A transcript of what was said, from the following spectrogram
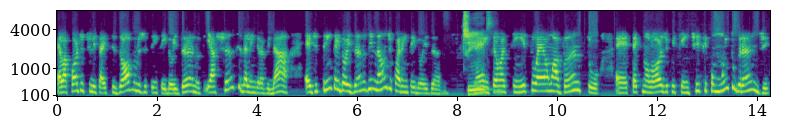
ela pode utilizar esses óvulos de 32 anos e a chance dela engravidar é de 32 anos e não de 42 anos. Sim, né? Então, assim, isso é um avanço é, tecnológico e científico muito grande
